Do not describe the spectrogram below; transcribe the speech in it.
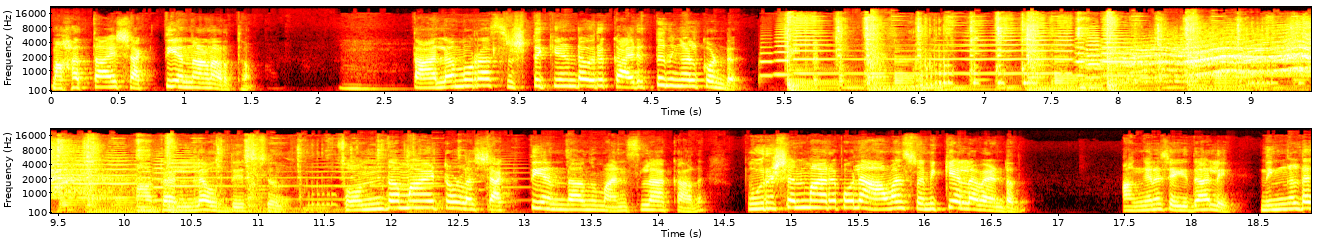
മഹത്തായ ശക്തി എന്നാണ് അർത്ഥം. തലമുറ സൃഷ്ടിക്കേണ്ട ഒരു കരുത്ത് നിങ്ങൾക്കുണ്ട്. അതല്ല ഉദ്ദേശിച്ചത്. സ്വന്തമായിട്ടുള്ള ശക്തി എന്താന്ന് മനസ്സിലാക്കാതെ പുരുഷന്മാരെ പോലെ ആവാൻ ശ്രമിക്കുകയല്ല വേണ്ടത്. അങ്ങനെ ചെയ്താലേ നിങ്ങളുടെ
